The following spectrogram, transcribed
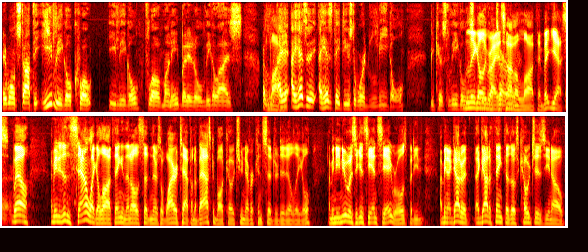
It won't stop the illegal quote illegal flow of money, but it'll legalize. A lot. I, I hesitate. I hesitate to use the word legal because legal. legal, legal right? Term. It's not a law thing, but yes. Uh, well, I mean, it doesn't sound like a law thing, and then all of a sudden there's a wiretap on a basketball coach who never considered it illegal. I mean, he knew it was against the NCAA rules, but he. I mean, I got to I got to think that those coaches, you know,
